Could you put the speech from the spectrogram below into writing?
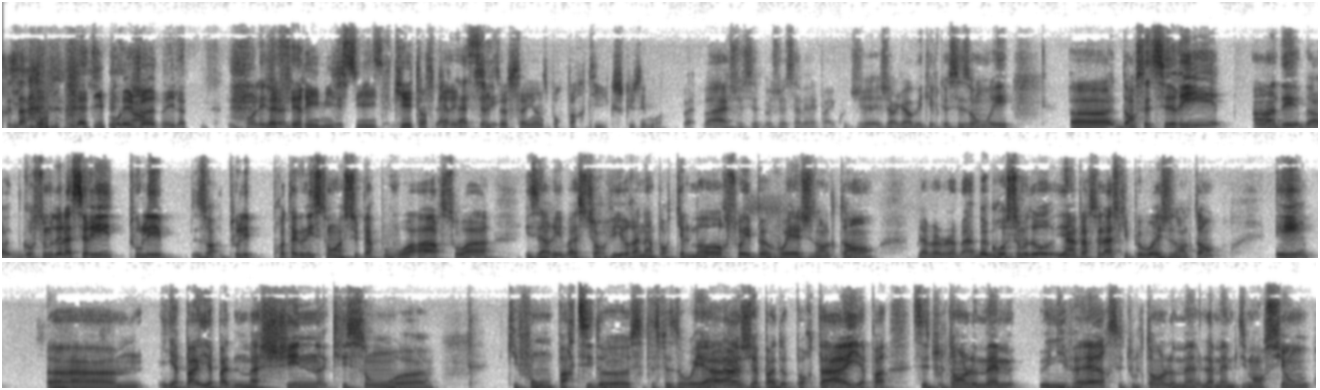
c'est ça il a dit, il a dit pour les Non. jeunes. Il a... c'est pour les La jeunes. série Misfits, qui est inspirée de Misfits série- of Science pour partie, excusez-moi. Bah, je je savais pas. Écoute, j'ai j'ai regardé quelques saisons et euh, dans cette série, un des, bah, grosso modo, la série, tous les tous les protagonistes ont un super pouvoir, soit ils arrivent à survivre à n'importe quelle mort, soit ils peuvent voyager dans le temps. Blablabla. Bah, grosso modo, il y a un personnage qui peut voyager dans le temps et euh, il n'y a pas y a pas de machines qui sont euh, qui font partie de cette espèce de voyage. Il n'y a pas de portail. Il y a pas. C'est tout le temps le même univers. C'est tout le temps le même, la même dimension.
